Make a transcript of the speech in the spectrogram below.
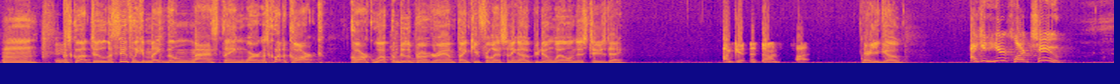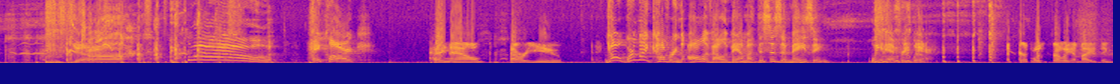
Mm. Let's go out to. Let's see if we can make the last thing work. Let's go out to Clark. Clark, welcome to the program. Thank you for listening. I hope you're doing well on this Tuesday. I'm getting it done. Uh, There you go. I can hear Clark too. yeah. Whoa! Hey, Clark. hey now, how are you? Yo, we're like covering all of Alabama. This is amazing. We everywhere. And here's what's really amazing,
